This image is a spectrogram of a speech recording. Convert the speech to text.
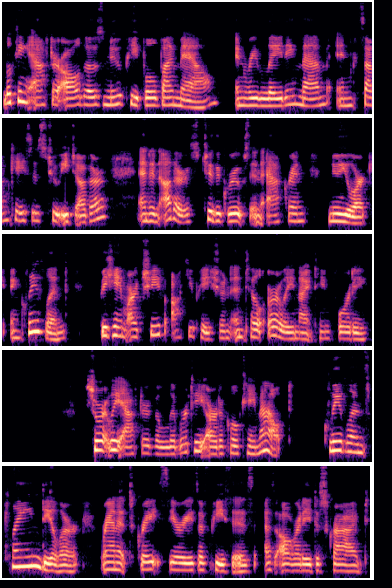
Looking after all those new people by mail and relating them in some cases to each other and in others to the groups in Akron, New York, and Cleveland became our chief occupation until early 1940. Shortly after the Liberty article came out, Cleveland's Plain Dealer ran its great series of pieces, as already described.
